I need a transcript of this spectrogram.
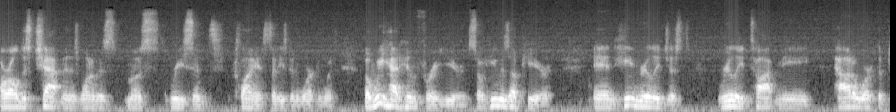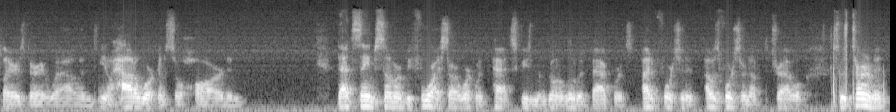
Aroldis Chapman is one of his most recent clients that he's been working with. But we had him for a year. And So he was up here and he really just really taught me how to work the players very well and you know how to work them so hard and that same summer before I started working with Pat, excuse me, I'm going a little bit backwards. I had fortunate I was fortunate enough to travel to a tournament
